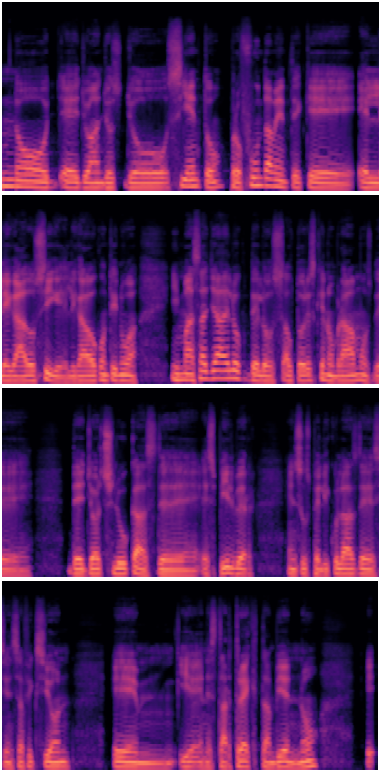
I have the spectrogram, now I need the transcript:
No, eh, Joan, yo, yo siento profundamente que el legado sigue, el legado continúa. Y más allá de, lo, de los autores que nombrábamos, de, de George Lucas, de Spielberg, en sus películas de ciencia ficción em, y en Star Trek también, ¿no? Eh,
